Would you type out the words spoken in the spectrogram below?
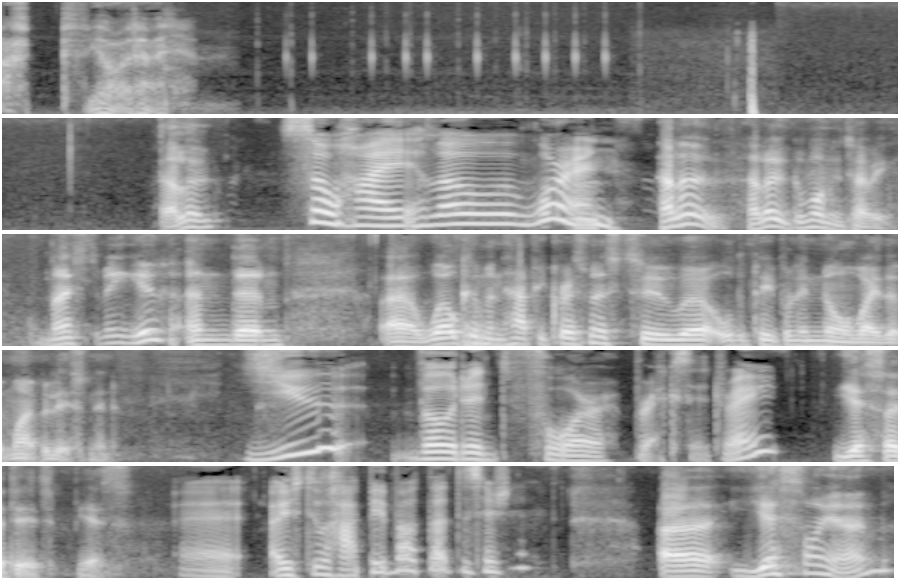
app vi har her. Hello. So, hi, hello, Warren. Hello. Hello. Good morning, Toby. Nice to meet you, and um, uh, welcome and happy Christmas to uh, all the people in Norway that might be listening. You voted for Brexit, right? Yes, I did. Yes. Uh, are you still happy about that decision? Uh, yes, I am.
